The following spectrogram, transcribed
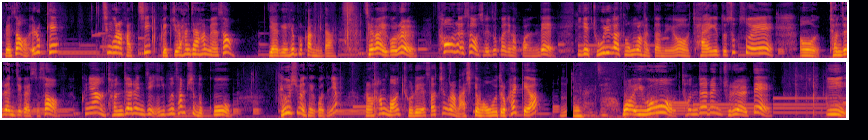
그래서 이렇게 친구랑 같이 맥주를 한잔 하면서 이야기 해볼까 합니다. 제가 이거를 서울에서 제주도까지 갖고 왔는데 이게 조리가 정말 간단해요. 다행히 또 숙소에 어, 전자레인지가 있어서 그냥 전자레인지 2분 30 놓고 데우시면 되거든요. 그럼 한번 조리해서 친구랑 맛있게 먹어보도록 할게요. 음. 이제 와 이거 전자레인지 조리할 때 이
